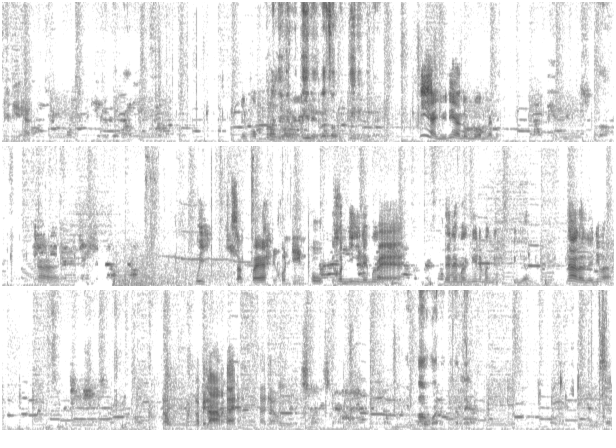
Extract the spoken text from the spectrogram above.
ไม่มีฮะเป็นพบรร่อองยิงรกัอนยอีกตีหนึ่งแล้วส่งอีกตีหนึ่งอยู่ไหนเนี่ยอยู่เนี่ยรวมๆกันเนี่ยใช่อุ้ยสัตว์แปรมีคนยิงพลุมีคนยิงอยู่ในเมืองแปร ในในเมืองนี่ในเมืองนี่ปิงเหลืองหน้าเราเลยนี่หว่าเราเราไปล่ามันได้นะน่าจะเอาเออใช่ใช่ยิงเป้าก่อนอันดับแรกเก็บรีเซ็ต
